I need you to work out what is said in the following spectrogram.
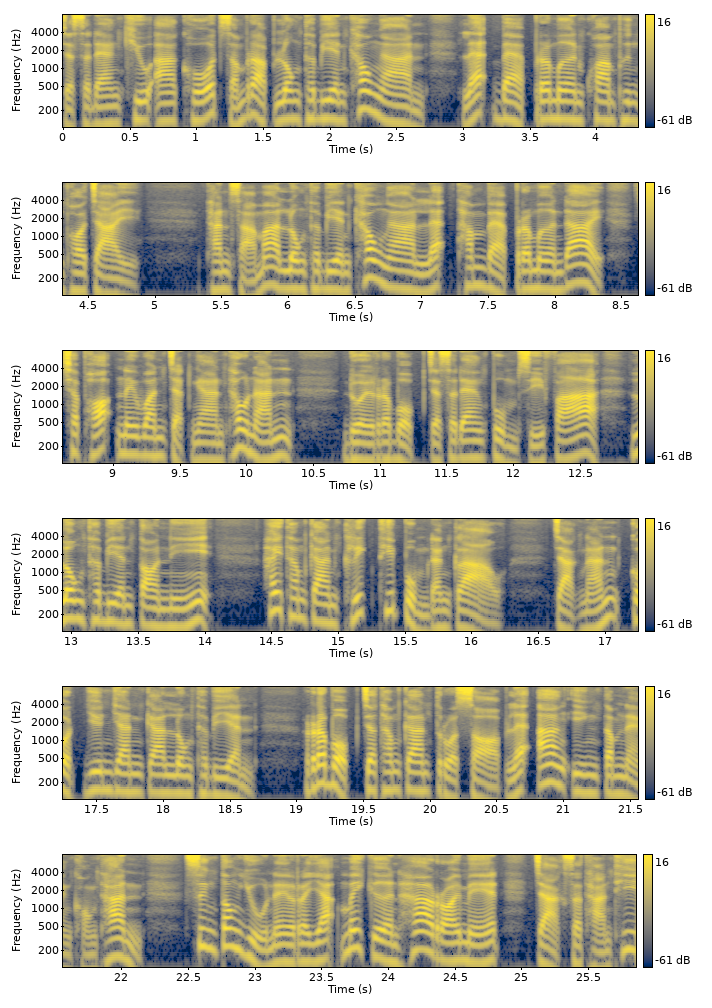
จะแสดง QR code สำหรับลงทะเบียนเข้างาน และแบบประเมินความพึงพอใจ ท่านสามารถลงทะเบียนเข้างานและทำแบบประเมินได้ เฉพาะในวันจัดงานเท่านั้น โดยระบบจะแสดงปุ่มสีฟ้า ลงทะเบียนตอนนี้ ให้ทำการคลิกที่ปุ่มดังกล่าว จากนั้นกดยืนยันการลงทะเบียน ระบบจะทำการตรวจสอบและอ้างอิงตำแหน่งของท่าน ซึ่งต้องอยู่ในระยะไม่เกิน 500 เมตร จากสถานที่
